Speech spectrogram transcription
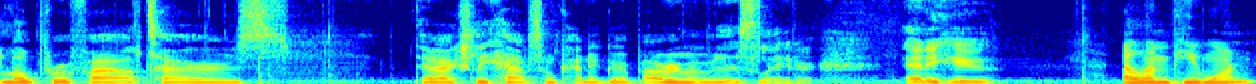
low profile tires that actually have some kind of grip. I'll remember this later. Anywho, LMP1?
